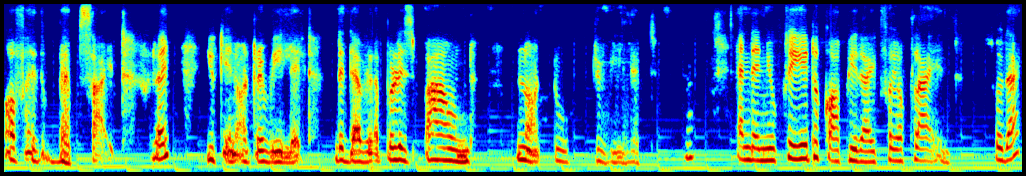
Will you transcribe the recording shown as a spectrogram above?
of a website, right? You cannot reveal it. The developer is bound not to reveal it. Hmm? And then you create a copyright for your client so that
